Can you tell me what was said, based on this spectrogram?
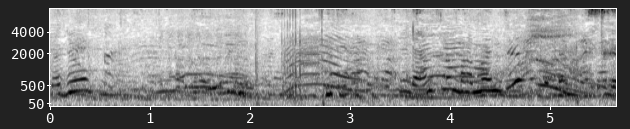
Baju. டான்ஸ்லாம் பண்ண வந்து ஸோ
